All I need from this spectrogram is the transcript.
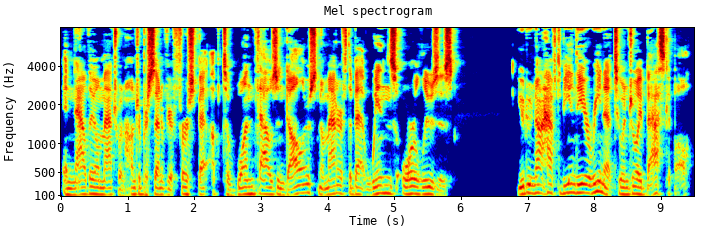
and now they'll match 100% of your first bet up to $1,000, no matter if the bet wins or loses. You do not have to be in the arena to enjoy basketball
